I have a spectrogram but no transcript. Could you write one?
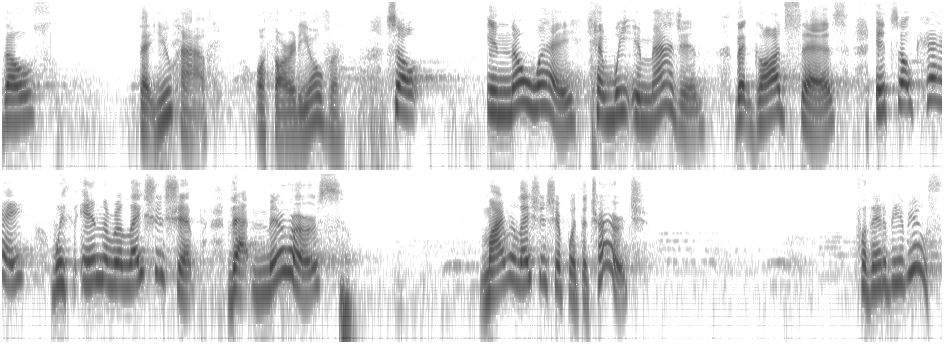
those that you have authority over. So in no way can we imagine that God says it's okay within the relationship that mirrors my relationship with the church for there to be abuse.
